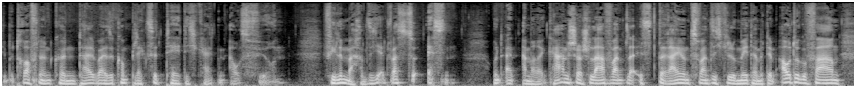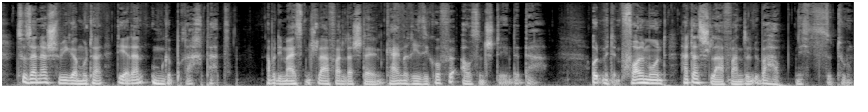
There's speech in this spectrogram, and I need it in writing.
die Betroffenen können teilweise komplexe Tätigkeiten ausführen. Viele machen sich etwas zu essen. Und ein amerikanischer Schlafwandler ist 23 Kilometer mit dem Auto gefahren zu seiner Schwiegermutter, die er dann umgebracht hat. Aber die meisten Schlafwandler stellen kein Risiko für Außenstehende dar. Und mit dem Vollmond hat das Schlafwandeln überhaupt nichts zu tun.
